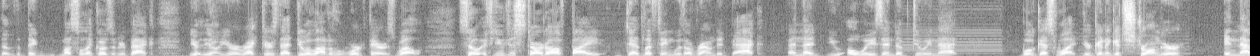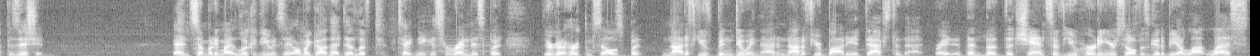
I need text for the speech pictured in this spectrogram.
the, the big muscle that goes up your back, your, you know, your erectors that do a lot of the work there as well. So if you just start off by deadlifting with a rounded back and then you always end up doing that, well, guess what? You're going to get stronger in that position. And somebody might look at you and say, oh my God, that deadlift technique is horrendous. But they're going to hurt themselves, but not if you've been doing that and not if your body adapts to that, right? Then the, the chance of you hurting yourself is going to be a lot less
